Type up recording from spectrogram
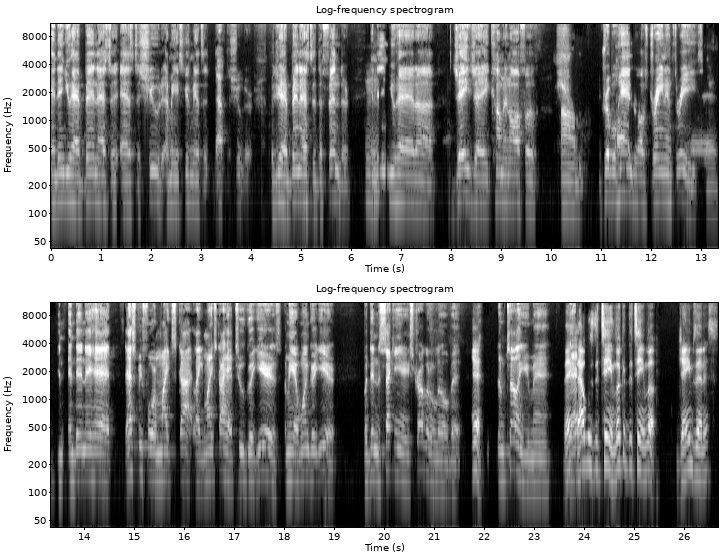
And then you had Ben as the as the shooter. I mean, excuse me, as the not the shooter, but you had Ben as the defender. Mm-hmm. And then you had uh, JJ coming off of um, dribble handoffs, draining threes, and, and then they had that's before Mike Scott. Like Mike Scott had two good years. I mean, he had one good year, but then the second year he struggled a little bit. Yeah, I'm telling you, man. That, that, that was the team. Look at the team. Look, James Ennis,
